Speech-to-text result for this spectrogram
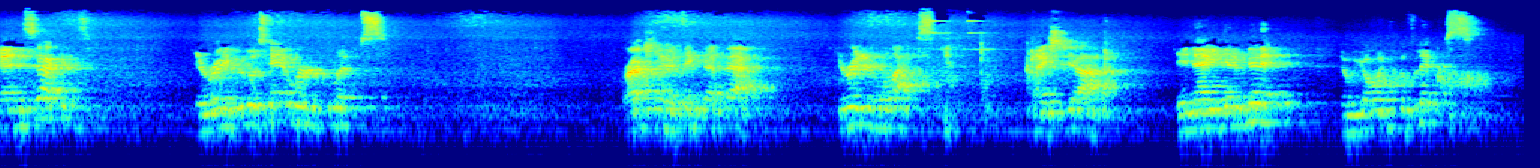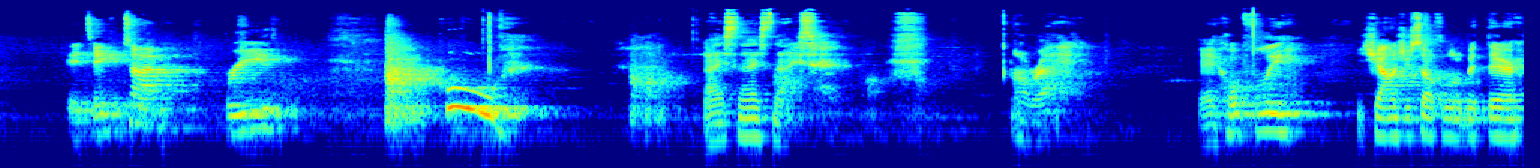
10 seconds. Get ready for those hamburger flips. Or actually, I take that back. Get ready to relax. nice job. Okay, now you get a minute. Then we go into the flips. Okay, take your time. Breathe. Whoo. Nice, nice, nice. All right. Okay, hopefully you challenged yourself a little bit there.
